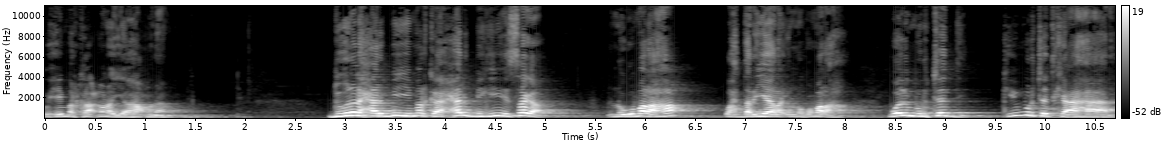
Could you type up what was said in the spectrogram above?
wixii markaa cunaya ha cunaan. Duuna alxarbiyi markaa xarbigii isaga inaguma laha wax daryeela inaguma laha. Walmurtadi kii murtadka ahaana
